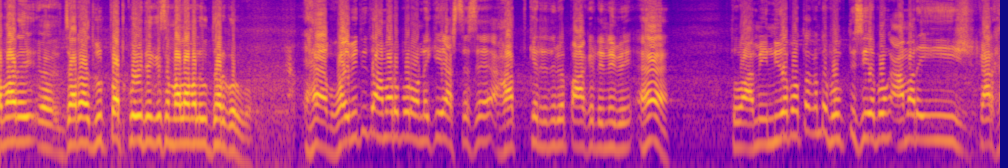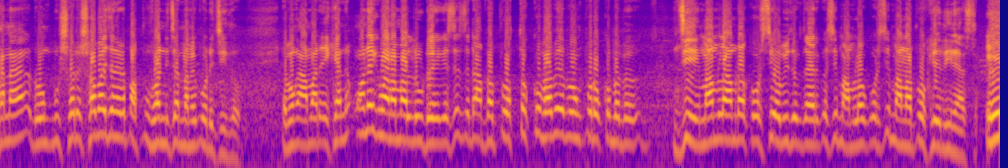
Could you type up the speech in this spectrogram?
আমার এই যারা লুটপাট করে নিয়ে গেছে মালামাল উদ্ধার করব। হ্যাঁ ভয়ভীতিতে আমার উপর অনেকেই আসতেছে। হাত কেটে নেবে, পা কেটে নেবে হ্যাঁ। তো আমি নিরাপত্তা কিন্তু ভুগতেছি এবং আমার এই কারখানা রংপুর শহরে সবাই জানে পাপ্পু ফার্নিচার নামে পরিচিত। এবং আমার এখানে অনেক মালামাল লুট হয়ে গেছে যেটা আপনার প্রত্যক্ষভাবে এবং পরোক্ষভাবে জি মামলা আমরা করছি, অভিযোগ দায়ের করছি, মামলাও করছি মামলা প্রক্রিয়া দিন আছে। এই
